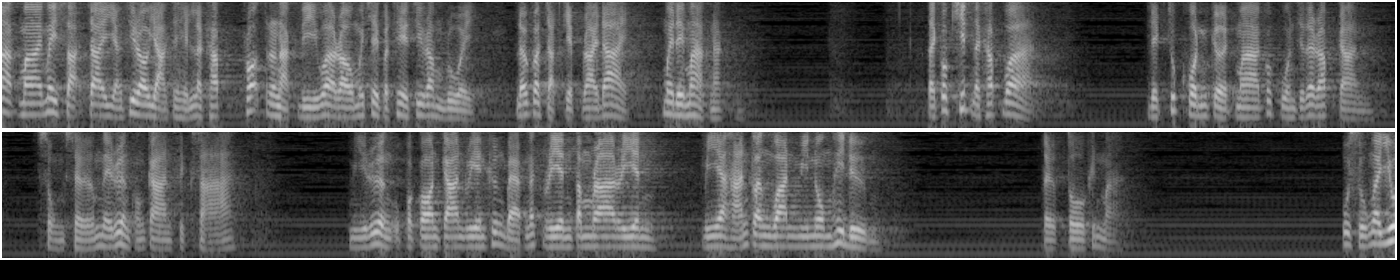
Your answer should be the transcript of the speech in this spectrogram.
มากมายไม่สะใจอย่างที่เราอยากจะเห็นแหละครับ เพราะตระหนักดีว่าเราไม่ใช่ประเทศที่ร่ำรวย แล้วก็จัดเก็บรายได้ไม่ได้มากนัก แต่ก็คิดนะครับว่า เด็กทุกคนเกิดมาก็ควรจะได้รับการส่งเสริมในเรื่องของการศึกษา มีเรื่องอุปกรณ์การเรียนเครื่องแบบนักเรียนตำราเรียน มีอาหารกลางวันมีนมให้ดื่ม เติบโตขึ้นมา ผู้สูงอายุ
